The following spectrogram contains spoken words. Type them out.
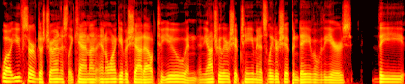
Well, you've served us tremendously, Ken, and I want to give a shout out to you and, and the EntreLeadership team and its leadership and Dave over the years. The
